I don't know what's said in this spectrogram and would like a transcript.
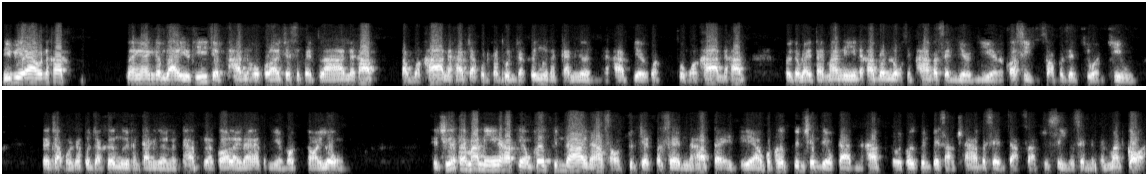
BBL นะครับ รายงานกำไรอยู่ที่ 7,671 ล้านนะครับ ต่ำกว่าคาดนะครับ จากผลกระทุนจากเครื่องมือทางการเงินนะครับ เยอะกว่าสูงกว่าคาดนะครับ โดยกำไรไตรมาสนี้นะครับลดลง 15%เยียร์เยียร์แล้วก็ 4.2%คิวอันคิวเนื่องจากผลกระทบจากเครื่องมือทางการเงินนะครับ แล้วก็รายได้ค่าธรรมเนียมลดน้อยลง สินเชื่อไตรมาสนี้นะครับยังเพิ่มขึ้นได้นะครับ2.7%นะครับ แต่ NPL ก็เพิ่มขึ้นเช่นเดียวกันนะครับ โดยเพิ่มขึ้นไป 3.5%จาก 3.4%ในไตรมาสก่อน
